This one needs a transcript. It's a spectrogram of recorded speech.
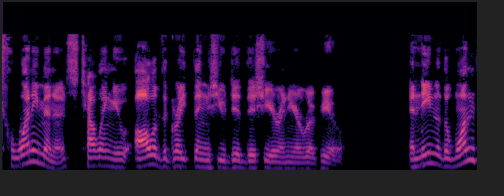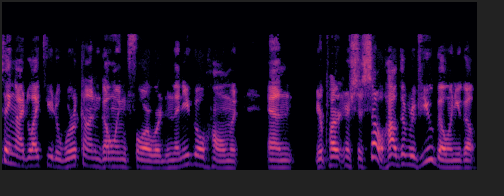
20 minutes telling you all of the great things you did this year in your review. And Nina, the one thing I'd like you to work on going forward, and then you go home and, and your partner says, So, how'd the review go? And you go,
